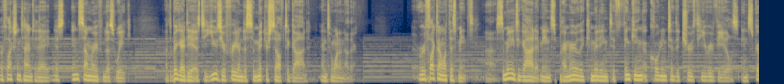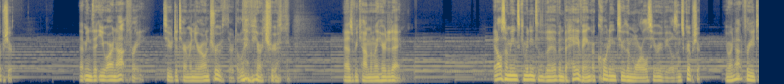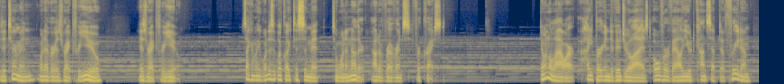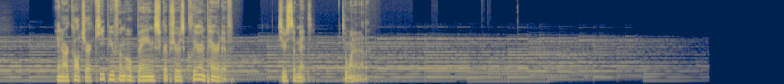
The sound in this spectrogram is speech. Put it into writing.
Reflection time today, just in summary from this week, uh, the big idea is to use your freedom to submit yourself to God and to one another. Reflect on what this means. Uh, submitting to God, it means primarily committing to thinking according to the truth He reveals in Scripture. That means that you are not free to determine your own truth or to live your truth, as we commonly hear today. It also means committing to live and behaving according to the morals He reveals in Scripture. You are not free to determine whatever is right for you is right for you. Secondly, what does it look like to submit to one another out of reverence for Christ? Don't allow our hyper individualized, overvalued concept of freedom in our culture keep you from obeying Scripture's clear imperative to submit to one another.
